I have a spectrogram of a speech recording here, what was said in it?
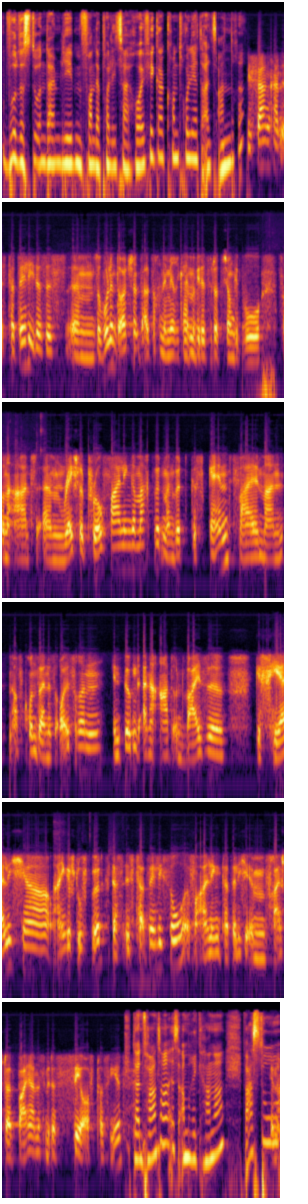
Wurdest du in deinem Leben von der Polizei häufiger kontrolliert als andere? Was ich sagen kann, ist tatsächlich, dass es ähm, sowohl in Deutschland als auch in Amerika immer wieder Situationen gibt, wo so eine Art ähm, Racial Profiling gemacht wird. Man wird gescannt, weil man aufgrund seines Äußeren in irgendeiner Art und Weise gefährlicher eingestuft wird. Das ist tatsächlich so. Vor allen Dingen tatsächlich im Freistaat Bayern ist mir das sehr oft passiert. Dein Vater ist Amerikaner. Warst du Genau.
